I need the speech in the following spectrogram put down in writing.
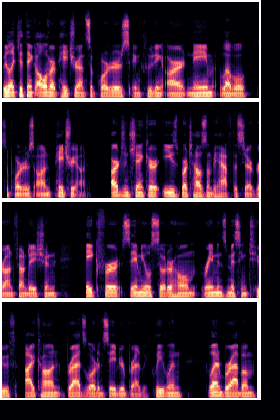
We'd like to thank all of our Patreon supporters, including our name level supporters on Patreon. Arjun Shankar, Eves Bartels on behalf of the Sarah Grand Foundation, Akefer, Samuel Soderholm, Raymond's Missing Tooth, Icon, Brad's Lord and Savior Bradley Cleveland, Glenn Brabham,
